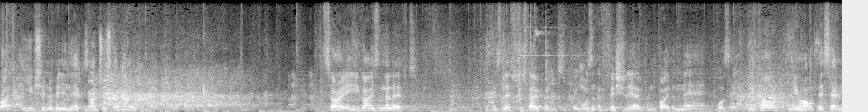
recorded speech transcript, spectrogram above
Right, you shouldn't have been in there because I just only opened it. Sorry, are you guys in the lift? Because this lift just opened, but it wasn't officially opened by the mayor, was it? Nicole, can you hold this end?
